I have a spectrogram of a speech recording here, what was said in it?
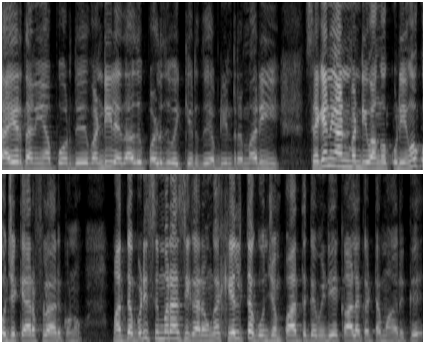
டயர் தனியாக போகிறது வண்டியில் ஏதாவது பழுது வைக்கிறது அப்படின்ற மாதிரி செகண்ட் ஹேண்ட் வண்டி வாங்கக்கூடியவங்க கொஞ்சம் கேர்ஃபுல்லாக இருக்கணும். மற்றபடி சிம்மராசிக்காரவங்க ஹெல்த்தை கொஞ்சம் பார்த்துக்க வேண்டிய காலகட்டமாக இருக்குது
